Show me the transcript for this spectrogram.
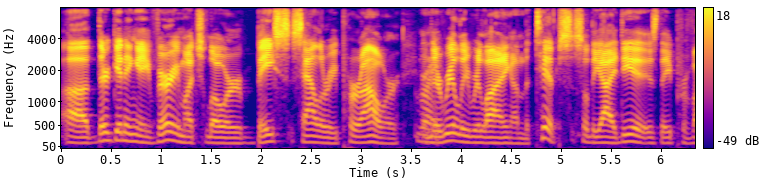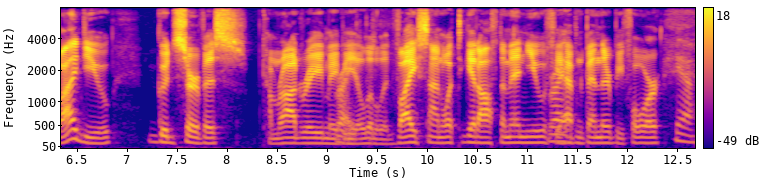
uh, they're getting a very much lower base salary per hour, and right. they're really relying on the tips. So the idea is they provide you good service camaraderie, maybe Right. a little advice on what to get off the menu if Right. you haven't been there before. Yeah.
